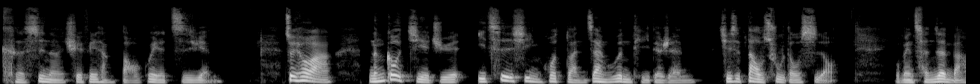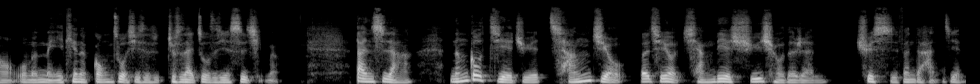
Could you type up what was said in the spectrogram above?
可是呢却非常宝贵的资源。最后啊，能够解决一次性或短暂问题的人。其实到处都是哦，我们承认吧，哦，我们每一天的工作其实就是在做这些事情嘛。但是啊，能够解决长久而且有强烈需求的人却十分的罕见。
